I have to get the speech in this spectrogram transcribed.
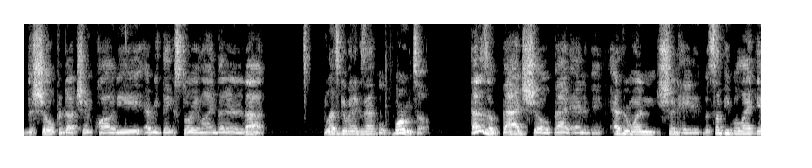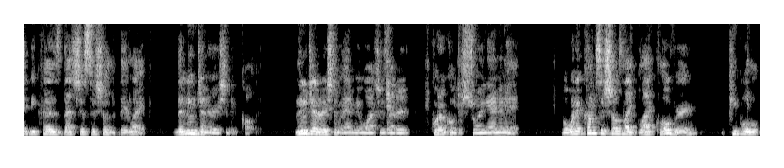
the show production quality, everything, storyline, da da da da. Let's give an example. Boruto. That is a bad show, bad anime. Everyone should hate it, but some people like it because that's just a show that they like. The new generation, they call it. The new generation of anime watchers that are quote unquote destroying anime. But when it comes to shows like Black Clover, people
